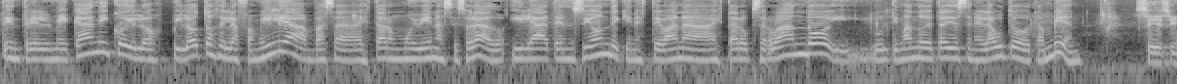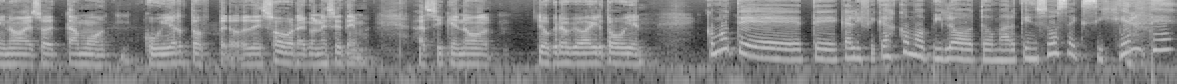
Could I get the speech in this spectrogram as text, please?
Entre el mecánico y los pilotos de la familia vas a estar muy bien asesorado y la atención de quienes te van a estar observando y ultimando detalles en el auto también. Sí, sí, no, eso estamos cubiertos, pero de sobra con ese tema. Así que no, yo creo que va a ir todo bien. ¿Cómo te, te calificas como piloto, Martín? ¿Sos exigente?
